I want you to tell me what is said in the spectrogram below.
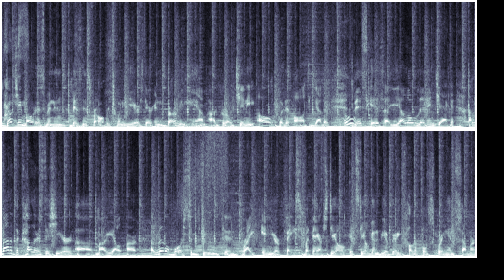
Nice. Dolce Moda has been in business for over 20 years. They're in Birmingham. Our girl Jenny O put it all together. This is a yellow linen jacket. A lot of the colors this year, uh, Marielle, are a little more subdued than bright in your face, but they are still, it's still going to be a very colorful spring and summer.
